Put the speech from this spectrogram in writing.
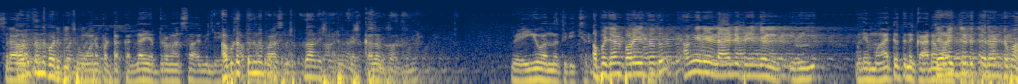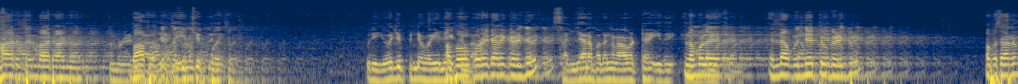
അവിടെ തന്നെ പഠിപ്പിച്ചു. ബഹുമാനപ്പെട്ട കല്ലായി അബ്ദുറഹ്മാൻ സാഹിബിന്റെ അവിടെ തന്നെ വൈകി വന്ന തിരിച്ചറിവ് അപ്പൊ ഞാൻ പറയുന്നത് അങ്ങനെയുള്ള ആലിപ്യങ്ങൾ ഇത് വലിയ മാറ്റത്തിന് കാരണം തെരഞ്ഞെടുത്ത രണ്ട് മഹാരഥന്മാരാണ് നമ്മുടെ ഐക്യത്തിന് ഒരു യോജിപ്പിന്റെ അപ്പോ അപ്പോൾ കുറെ കാലം കഴിഞ്ഞ് സഞ്ചാര പദങ്ങളാവട്ടെ ഇത് നമ്മളെ എല്ലാ മുന്നേറ്റവും കഴിഞ്ഞു. അവസാനം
